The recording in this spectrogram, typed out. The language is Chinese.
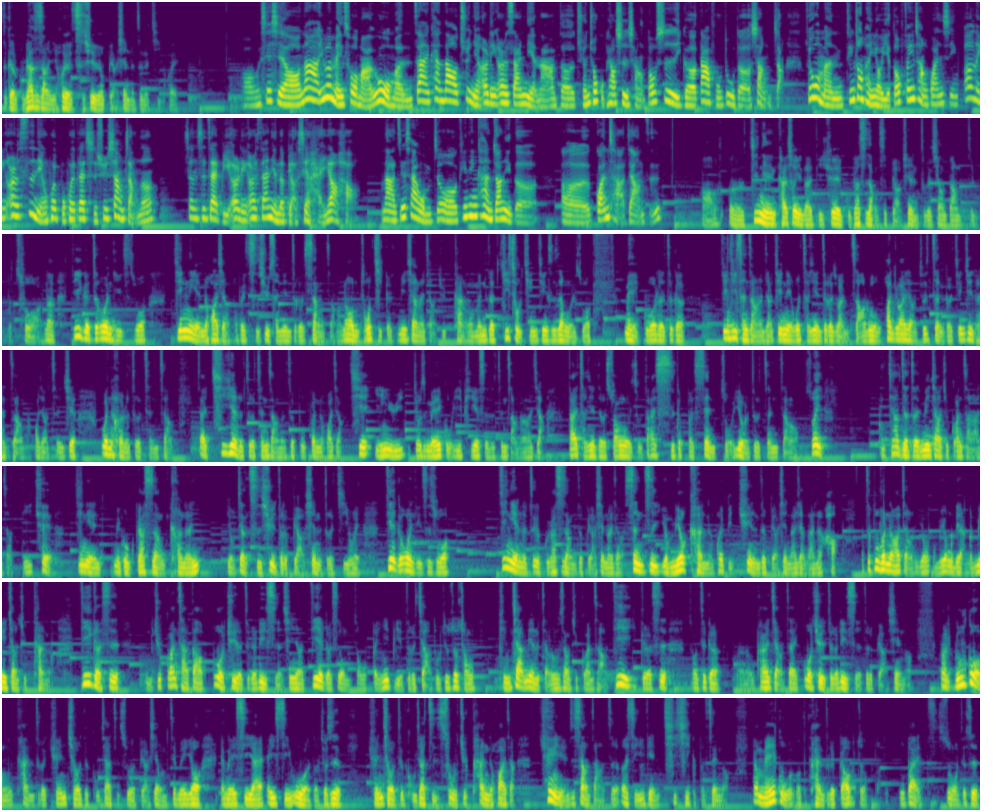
这个股票市场也会有持续有表现的这个机会。哦，谢谢哦。那因为没错嘛，因为我们在看到去年二零二三年啊的全球股票市场都是一个大幅度的上涨，所以我们听众朋友也都非常关心，二零二四年会不会再持续上涨呢？甚至在比二零二三年的表现还要好。那接下来我们就听听看 Johnny 的呃观察，这样子。好，呃，今年开春以来的确股票市场是表现这个相当的这个不错。那第一个这个问题是说。今年的话讲会不会持续呈现这个上涨？那我们从几个面向来讲去看，我们的基础情境是认为说，美国的这个经济成长来讲，今年会呈现这个软着陆。换句话讲，就是整个经济成长的话讲呈现温和的这个成长。在企业的这个成长的这部分的话讲，企业盈余就是每股 EPS 的增长来讲，大概呈现这个双位数，大概十个 percent 左右的这个增长哦。所以你这样子的面向去观察来讲，的确。今年美国股票市场可能有这样持续这个表现的这个机会。第二个问题是说，今年的这个股票市场的这个表现来讲，甚至有没有可能会比去年这个表现来讲来得好？这部分的话讲，用我们用两个面向去看。第一个是我们去观察到过去的这个历史的现象；第二个是我们从本一比的这个角度，就是说从评价面的角度上去观察。第一个是从这个。呃，我刚才讲，在过去的这个历史的这个表现哦，那如果我们看这个全球的股价指数的表现，我们这边用 MACI AC World 就是全球这个股价指数去看的话，讲去年是上涨了这二十一点七七个 percent 哦。那美股我们看这个标准五百指数，就是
